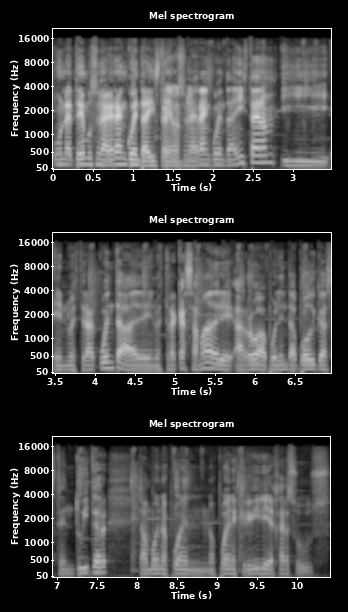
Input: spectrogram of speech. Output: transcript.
Una, tenemos una gran cuenta de Instagram. Tenemos una gran cuenta de Instagram y en nuestra cuenta de nuestra casa madre, arroba polenta podcast en Twitter, también nos pueden, nos pueden escribir y dejar sus,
